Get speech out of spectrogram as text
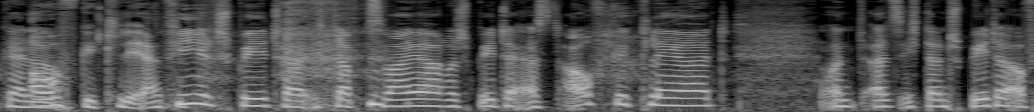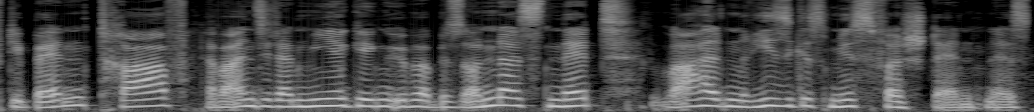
genau. aufgeklärt. Viel später, ich glaube zwei Jahre später erst aufgeklärt. Und als ich dann später auf die Band traf, da waren sie dann mir gegenüber besonders nett. War halt ein riesiges Missverständnis.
